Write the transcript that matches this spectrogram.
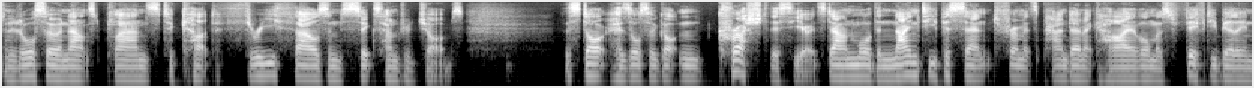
And it also announced plans to cut 3,600 jobs. The stock has also gotten crushed this year. It's down more than 90% from its pandemic high of almost $50 billion,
